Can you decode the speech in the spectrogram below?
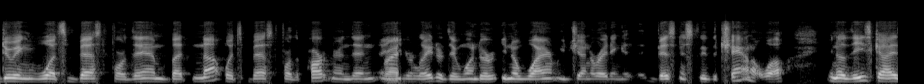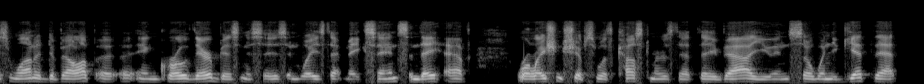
doing what's best for them, but not what's best for the partner. And then a right. year later, they wonder, you know, why aren't we generating business through the channel? Well, you know, these guys want to develop uh, uh, and grow their businesses in ways that make sense, and they have relationships with customers that they value. And so when you get that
